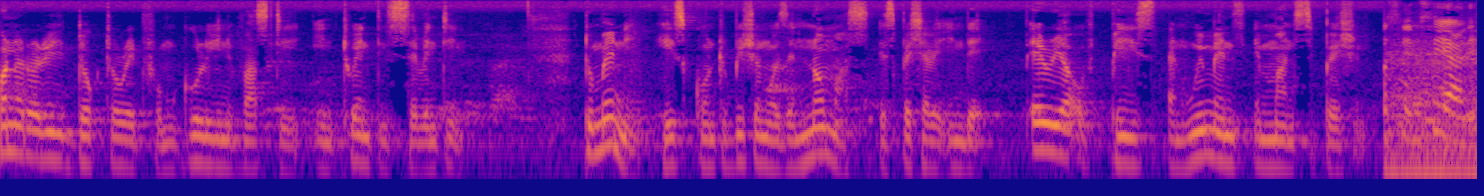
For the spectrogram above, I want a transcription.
honorary doctorate from Gulu University in 2017. To many, his contribution was enormous, especially in the area of peace and women's emancipation. Sincerely,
